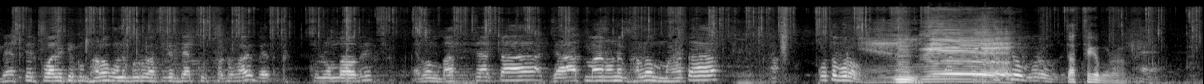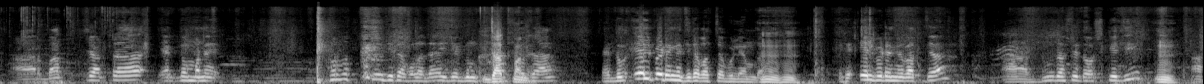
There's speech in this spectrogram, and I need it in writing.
ব্যাটের কোয়ালিটি খুব ভালো। অনেক গরু আছে যে ব্যাট খুব ছোট হয় ব্যাট খুব লম্বা হবে। এবং বাচ্চাটা জাত মান অনেক ভালো মাটা কত বড় বড় তার থেকে বড় হবে। হ্যাঁ। আর বাচ্চাটা একদম মানে সর্বোচ্চ যেটা বলা যায় যে একদম জাত মানে। একদম এল প্যাটার্নের যেটা বাচ্চা বলি আমরা। এটা এল প্যাটার্নের বাচ্চা। আর দুধ আছে দশ কেজি। আর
